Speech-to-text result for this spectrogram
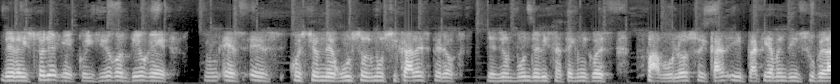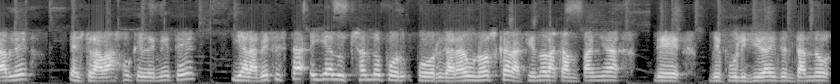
de la historia, que coincido contigo que es, es cuestión de gustos musicales, pero desde un punto de vista técnico es fabuloso y, ca- y prácticamente insuperable el trabajo que le mete y a la vez está ella luchando por, por ganar un Oscar, haciendo la campaña de, de publicidad, intentando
